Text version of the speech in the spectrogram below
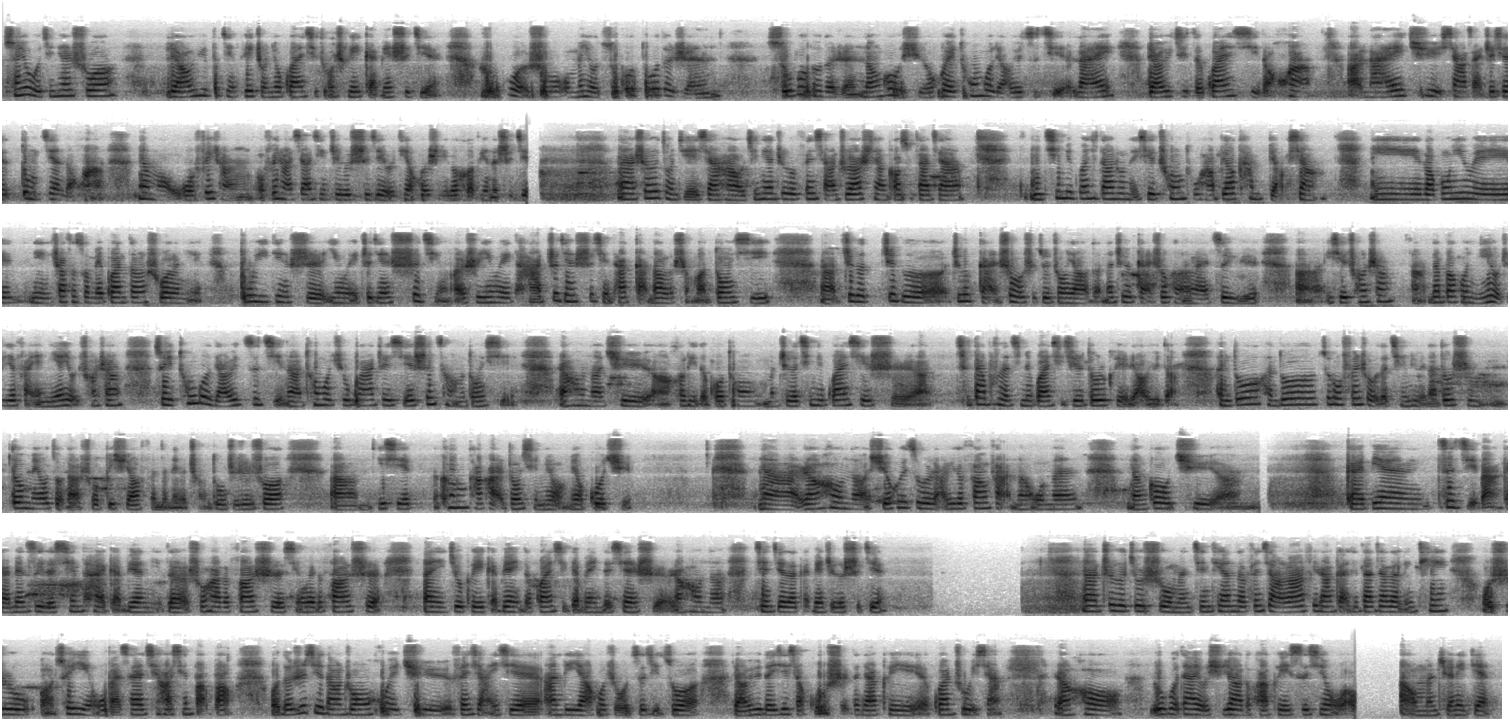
所以我今天说，疗愈不仅可以拯救关系，同时可以改变世界。如果说我们有足够多的人。足够多的人能够学会通过疗愈自己来疗愈自己的关系的话，啊，来去下载这些洞见的话，那么我非常我非常相信这个世界有一天会是一个和平的世界。那稍微总结一下哈，我今天这个分享主要是想告诉大家，你亲密关系当中的一些冲突哈，不要看表象。你老公因为你上厕所没关灯说了你，不一定是因为这件事情，而是因为他这件事情他感到了什么东西，啊，这个这个这个感受是最重要的。那这个感受可能来自于啊一些创伤啊，那包括你有这些反应，你也有创伤，所以通过疗愈自己呢，通过去挖这些深层的东西，然后呢。去啊，合理的沟通。我们这个亲密关系是，其实大部分的亲密关系其实都是可以疗愈的。很多很多最后分手的情侣呢，都是都没有走到说必须要分的那个程度，只是说，嗯，一些坑坑坎坎的东西没有没有过去。那然后呢，学会自我疗愈的方法呢，我们能够去嗯。改变自己吧，改变自己的心态，改变你的说话的方式、行为的方式，那你就可以改变你的关系，改变你的现实，然后呢，间接的改变这个世界。那这个就是我们今天的分享啦，非常感谢大家的聆听。我是呃崔颖，五百三十七号新宝宝。我的日记当中会去分享一些案例啊，或者我自己做疗愈的一些小故事，大家可以关注一下。然后如果大家有需要的话，可以私信我。啊，我们群里见。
